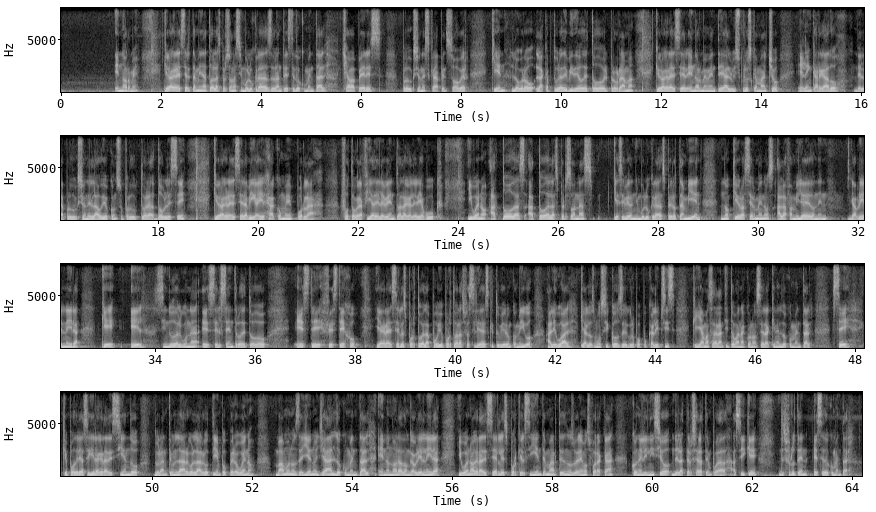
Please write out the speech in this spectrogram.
enorme. Quiero agradecer también a todas las personas involucradas durante este documental. Chava Pérez, producción Scrap and Sober, quien logró la captura de video de todo el programa. Quiero agradecer enormemente a Luis Cruz Camacho, el encargado de la producción del audio con su productora WC. Quiero agradecer a Abigail Jacome por la fotografía del evento, a la Galería Book. Y bueno, a todas, a todas las personas que se vieron involucradas, pero también no quiero hacer menos a la familia de don Gabriel Neira, que él, sin duda alguna, es el centro de todo este festejo y agradecerles por todo el apoyo, por todas las facilidades que tuvieron conmigo, al igual que a los músicos del grupo Apocalipsis, que ya más adelantito van a conocer aquí en el documental. Sé que podría seguir agradeciendo durante un largo, largo tiempo, pero bueno, vámonos de lleno ya al documental en honor a don Gabriel Neira y bueno, agradecerles porque el siguiente martes nos veremos por acá con el inicio de la tercera temporada. Así que disfruten ese documental.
